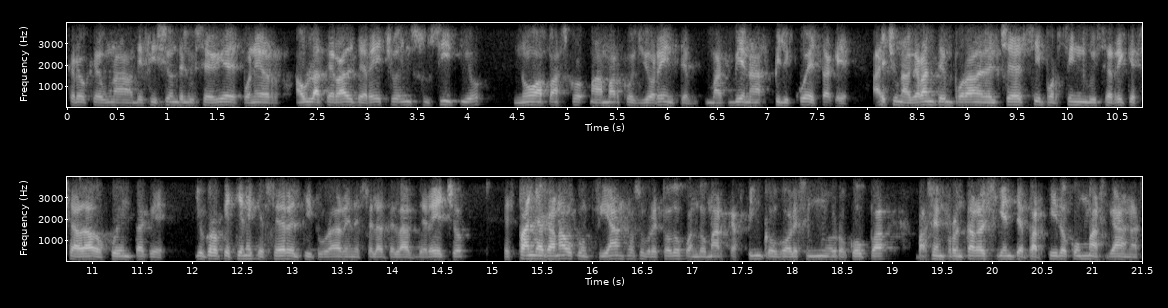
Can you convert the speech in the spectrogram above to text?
creo que una decisión de Luis de poner a un lateral derecho en su sitio, no a, Pasco- a Marcos Llorente, más bien a Spilicueta, que ha hecho una gran temporada en el Chelsea. Por fin Luis Enrique se ha dado cuenta que yo creo que tiene que ser el titular en ese lateral derecho. España ha ganado confianza, sobre todo cuando marcas cinco goles en una Eurocopa, vas a enfrentar el siguiente partido con más ganas.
